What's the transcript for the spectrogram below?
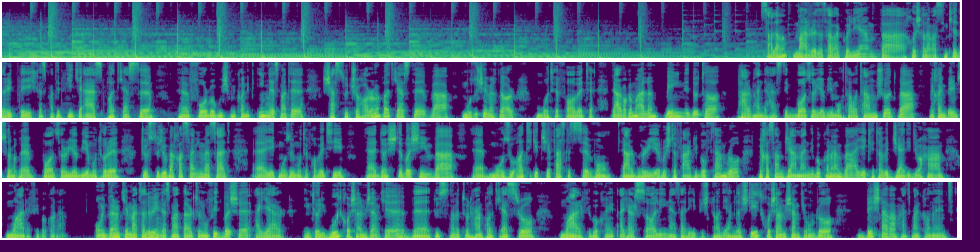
سلام من رضا توکلی و خوشحالم از اینکه دارید به یک قسمت دیگه از پادکست فوربو گوش می‌کنید. این قسمت 64 م پادکسته و موضوعش مقدار متفاوته. در واقع ما الان بین دوتا پرونده هستیم. بازاریابی محتوا تموم شد و می‌خوایم بریم سراغ بازاریابی موتور جستجو و خواستم این وسط یک موضوع متفاوتی داشته باشیم و موضوعاتی که توی فصل سوم درباره رشد فردی گفتم رو می‌خواستم جمعندی بکنم و یک کتاب جدید رو هم معرفی بکنم. امیدوارم که مطالب این قسمت براتون مفید باشه. اگر اینطوری بود خوشحال میشم که به دوستانتون هم پادکست رو معرفی بکنید. اگر سوالی نظری پیشنهادی هم داشتید خوشحال میشم که اون رو بشنوم. حتما کامنت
